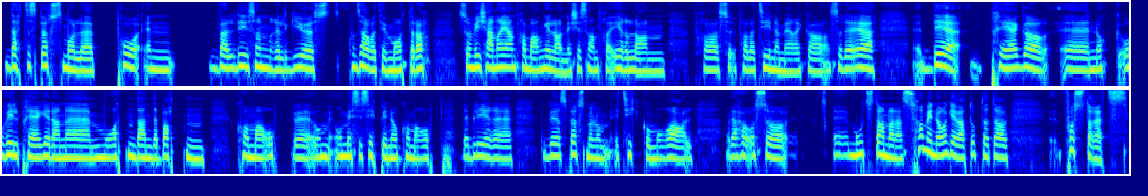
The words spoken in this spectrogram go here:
dette spørsmålet på en veldig sånn religiøst konservativ måte, da. Som vi kjenner igjen fra mange land, ikke sant. Fra Irland, fra, fra Latin-Amerika. Så det er Det preger eh, nok, og vil prege denne måten den debatten kommer opp eh, om, om, Mississippi nå kommer opp. Det blir, eh, det blir spørsmål om etikk og moral. Og det har også eh, motstanderne, som i Norge, vært opptatt av fosterets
